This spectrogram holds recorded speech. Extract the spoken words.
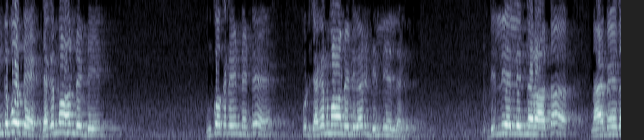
ఇంకపోతే జగన్మోహన్ రెడ్డి ఇంకొకటి ఏంటంటే ఇప్పుడు జగన్మోహన్ రెడ్డి గారు ఢిల్లీ వెళ్ళాడు. ఢిల్లీ వెళ్ళిన తర్వాత నా మీద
